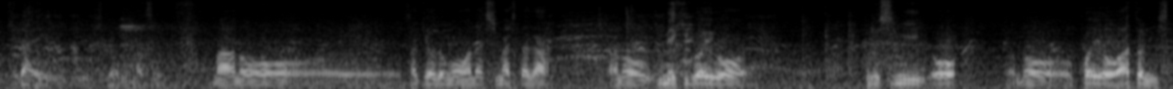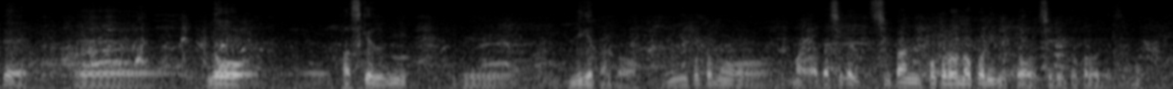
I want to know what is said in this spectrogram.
期待しております。まああの先ほどもお話ししましたがあのうめき声を苦しみをの声を後にして、えー、世を助けずに、えー、逃げたということも、まあ、私が一番心残りと知るところですね。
